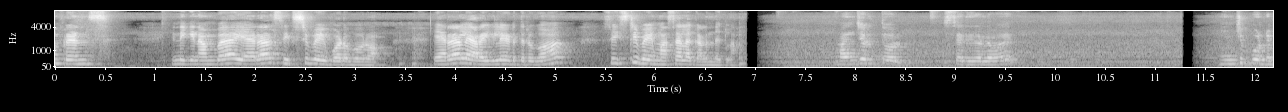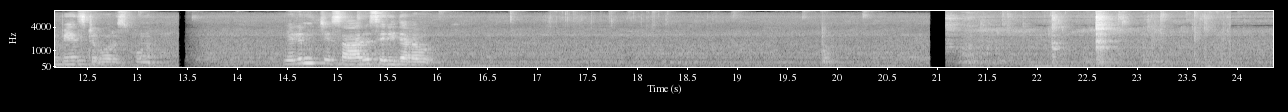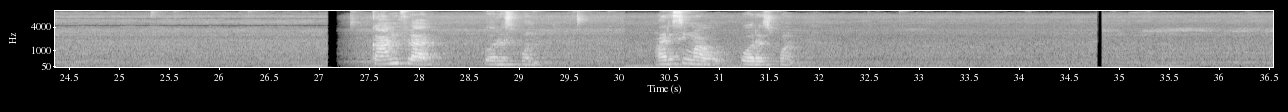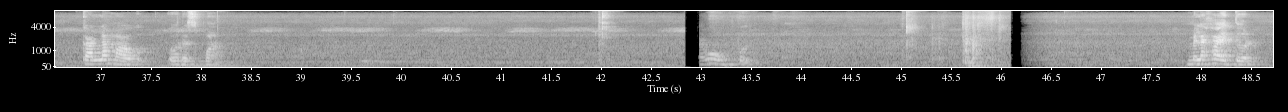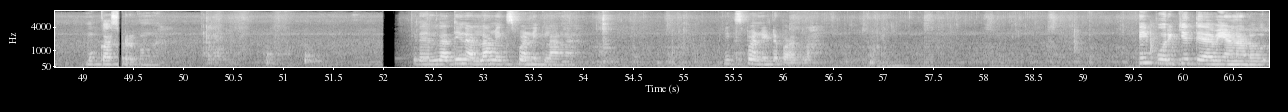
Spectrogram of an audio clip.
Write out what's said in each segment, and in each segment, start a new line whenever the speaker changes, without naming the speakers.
வணக்கம் ஃப்ரெண்ட்ஸ் இன்றைக்கி நம்ம இறால் சிக்ஸ்டி ஃபைவ் போட போகிறோம் இறால் அரை கிலோ எடுத்துருக்கோம். சிக்ஸ்டி ஃபைவ் மசாலா கலந்துக்கலாம். மஞ்சள் தூள் சிறிதளவு. இஞ்சி பூண்டு பேஸ்ட்டு ஒரு ஸ்பூனு எலுமிச்சை சாறு சிறிதளவு. கார்ன்ஃப்ளவர் ஒரு ஸ்பூன் அரிசி மாவு ஒரு ஸ்பூன். கடல மாவு ஒரு ஸ்பூன். உப்பு. மிளகாய்த்தூள் முக்கால் ஸ்பூன் இருக்குங்க. இது எல்லாத்தையும் நல்லா மிக்ஸ் பண்ணிக்கலாங்க. மிக்ஸ் பண்ணிவிட்டு பார்க்கலாம். எண்ணெய் பொறிக்க தேவையான அளவு.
